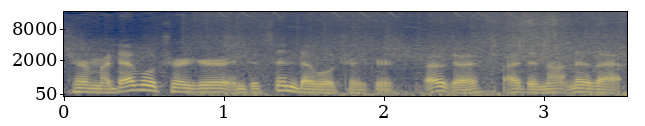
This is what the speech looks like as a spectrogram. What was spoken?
turn my devil trigger into sin devil trigger. Okay, I did not know that.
